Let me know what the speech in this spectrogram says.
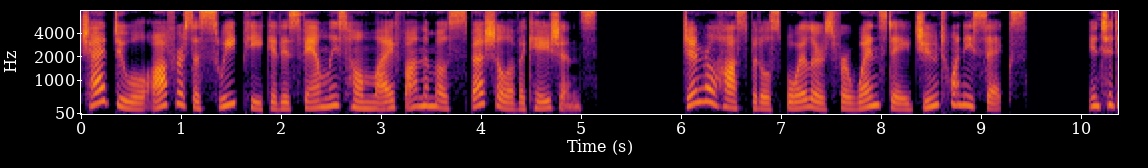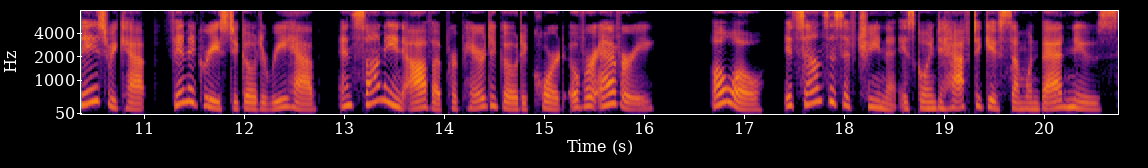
Chad Duell offers a sweet peek at his family's home life on the most special of occasions. General Hospital spoilers for Wednesday, June 26. In today's recap, Finn agrees to go to rehab, and Sonny and Ava prepare to go to court over Avery. Oh, oh, it sounds as if Trina is going to have to give someone bad news.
